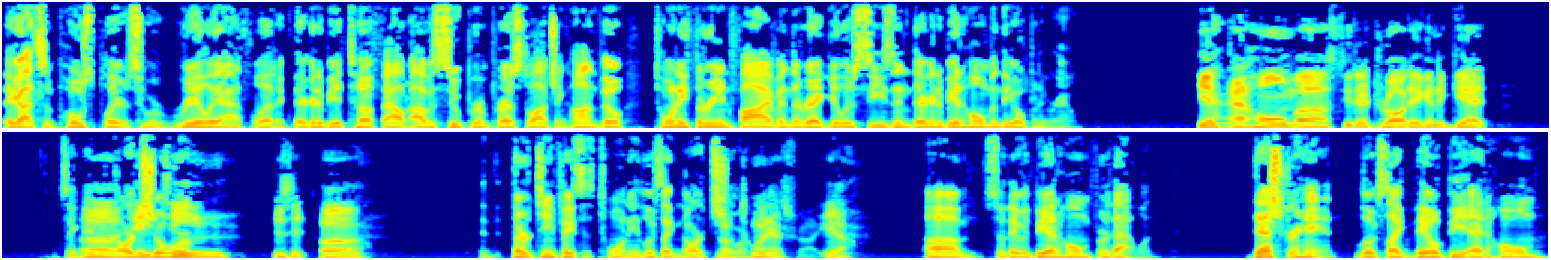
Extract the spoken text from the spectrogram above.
They got some post players who are really athletic. They're going to be a tough out. I was super impressed watching Hahnville. 23 and 5 in the regular season. They're going to be at home in the opening round. Yeah, at home, uh, see that draw they're going to get. Looks like maybe uh, North Shore. 18, Is it? Uh, 13 faces 20. It looks like North Shore. no, 20, that's right. Yeah. Um, so they would be at home for that one. Destrehan looks like they'll be at home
